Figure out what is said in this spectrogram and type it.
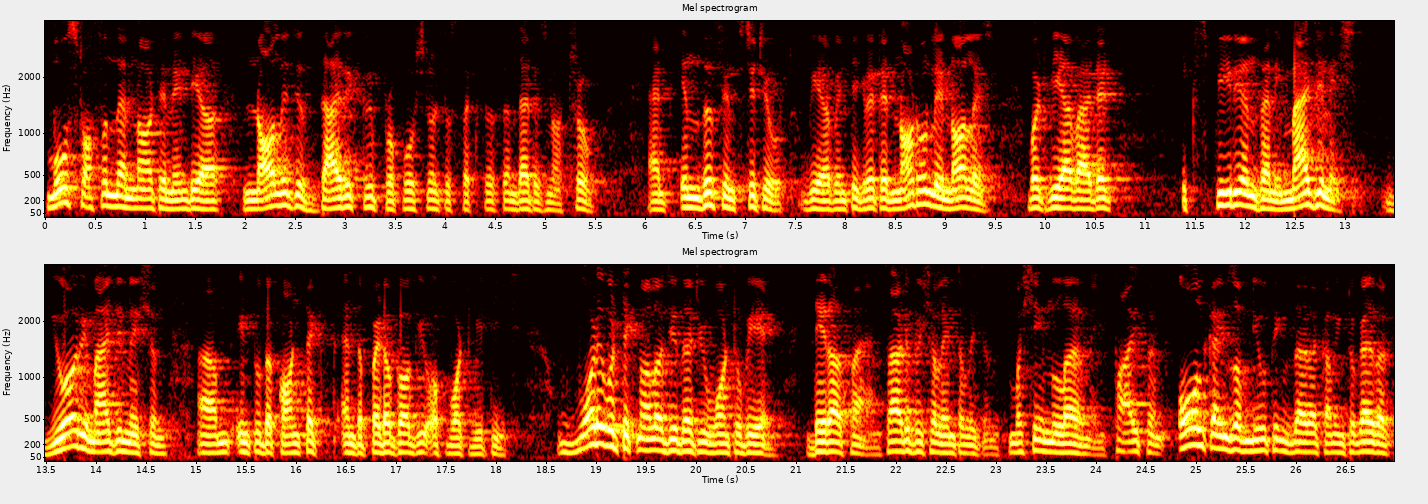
Most often than not in India, knowledge is directly proportional to success, and that is not true. And in this institute, we have integrated not only knowledge, but we have added experience and imagination, your imagination um, into the context and the pedagogy of what we teach. Whatever technology that you want to be in, data science, artificial intelligence, machine learning, Python, all kinds of new things that are coming together.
